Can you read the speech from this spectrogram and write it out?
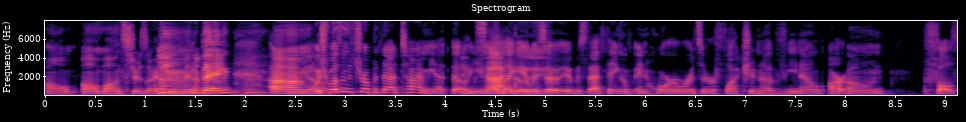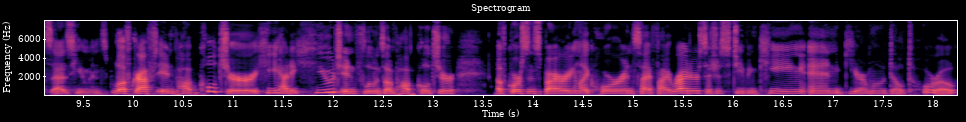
All, all monsters are human thing, um, Yeah. which wasn't a trope at that time yet, though. You know, like it was a it was that thing of in horror where it's a reflection of you know our own faults as humans. Lovecraft in pop culture, he had a huge influence on pop culture, of course, inspiring like horror and sci-fi writers such as Stephen King and Guillermo del Toro.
